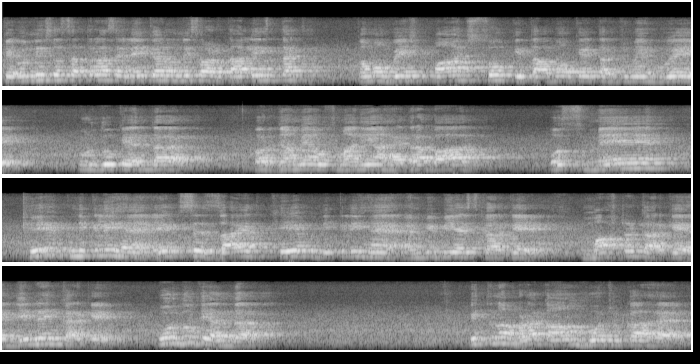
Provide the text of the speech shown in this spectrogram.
کہ انیس سو سترہ سے لے کر انیس سو اڑتالیس تک کم و بیش پانچ سو کتابوں کے ترجمے ہوئے اردو کے اندر اور جامعہ عثمانیہ حیدرآباد، اس میں کھیپ نکلی ہیں، ایک سے زائد کھیپ نکلی ہیں ایم بی بی ایس کر کے، ماسٹر کر کے، انجینئرنگ کر کے اردو کے اندر۔ اتنا بڑا کام ہو چکا ہے۔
